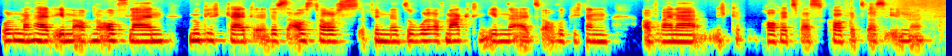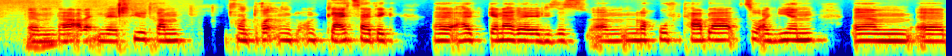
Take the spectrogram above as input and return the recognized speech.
und man halt eben auch eine Offline-Möglichkeit äh, des Austauschs findet, sowohl auf Marketing-Ebene als auch wirklich dann auf reiner, ich brauche jetzt was, kaufe jetzt was Ebene. Ähm, mhm. da arbeiten wir jetzt viel dran und, und, und gleichzeitig äh, halt generell dieses ähm, noch profitabler zu agieren, ähm, äh,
